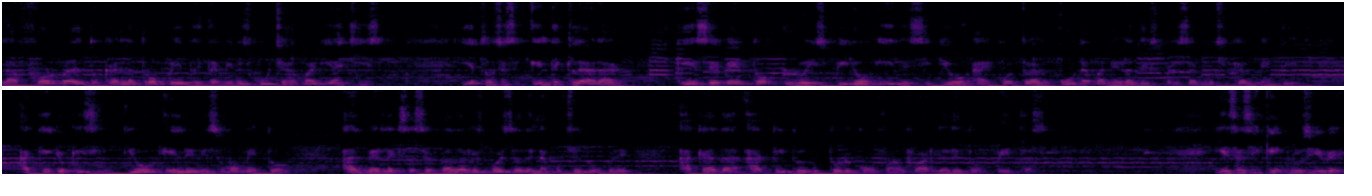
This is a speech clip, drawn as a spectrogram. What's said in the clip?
la forma de tocar la trompeta y también escucha mariachis. Y entonces él declara que ese evento lo inspiró y decidió a encontrar una manera de expresar musicalmente aquello que sintió él en ese momento al ver la exacerbada respuesta de la muchedumbre a cada acto introductorio con fanfarria de trompetas. Y es así que inclusive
